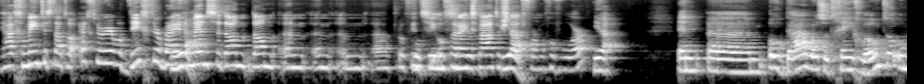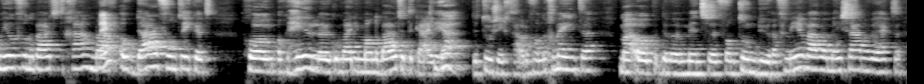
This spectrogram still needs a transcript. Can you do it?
ja gemeente staat wel echt weer wat dichter bij Ja. de mensen dan, dan een, een, een eh, provincie, of een Rijkswaterstaat ja. voor mijn gevoel. Ja. En ehm, ook daar was het geen gewoonte om heel veel naar buiten te gaan. Maar Nee? ook daar vond ik het gewoon ook heel leuk om bij die mannen buiten te kijken. Ja. De toezichthouder van de gemeente. Maar ook de mensen van toen Dura Vermeer waar we mee samenwerkten.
